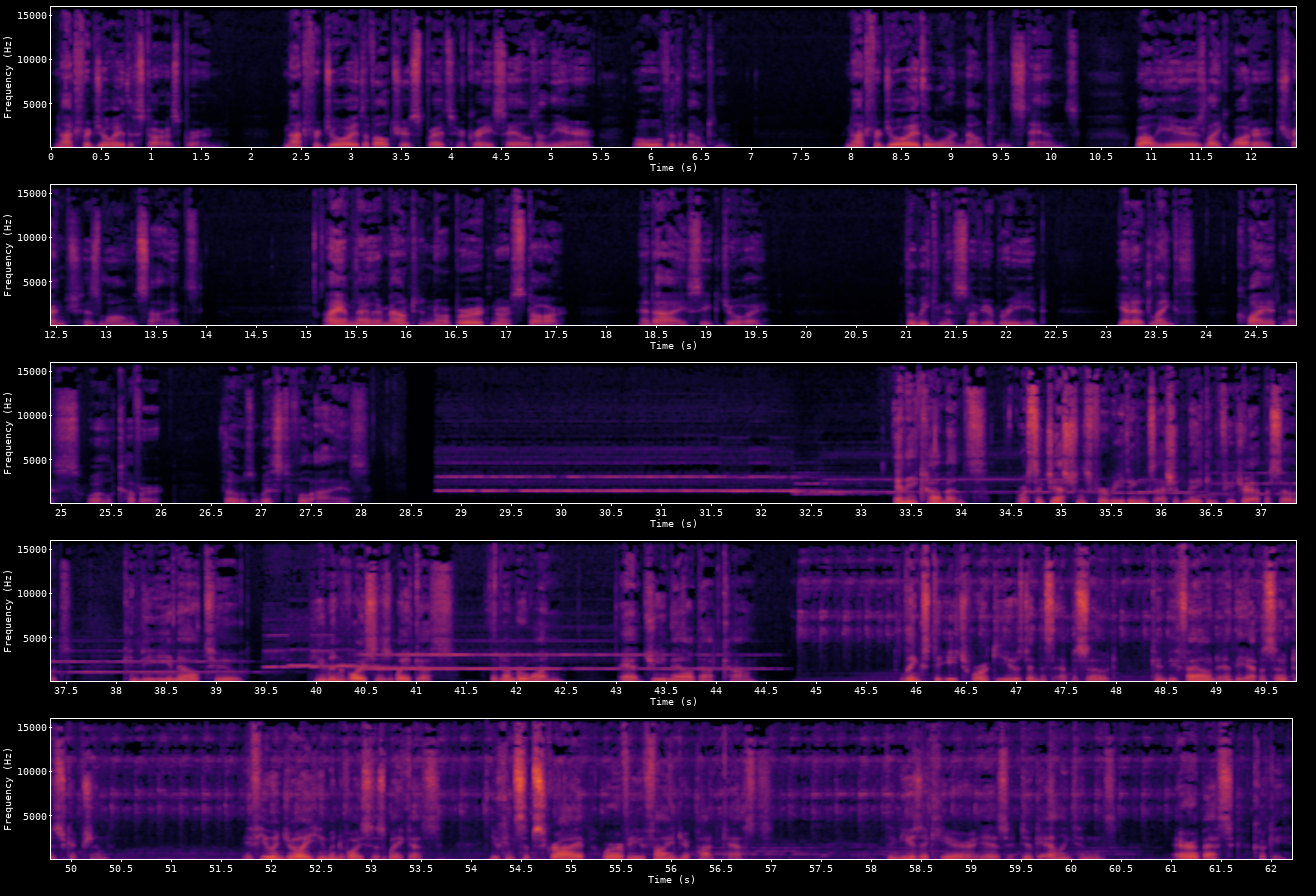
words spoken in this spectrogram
Not for joy the stars burn. Not for joy the vulture spreads her grey sails on the air over the mountain. Not for joy the worn mountain stands, while years like water trench his long sides. I am neither mountain nor bird nor star, and I seek joy. The weakness of your breed, yet at length quietness will cover those wistful eyes. Any comments or suggestions for readings I should make in future episodes can be emailed to Human Voices Wake Us, the number one, at gmail.com. Links to each work used in this episode can be found in the episode description. If you enjoy Human Voices Wake Us, you can subscribe wherever you find your podcasts. The music here is Duke Ellington's Arabesque Cookie.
